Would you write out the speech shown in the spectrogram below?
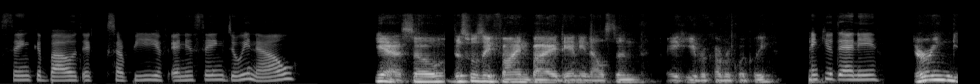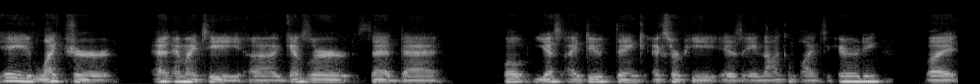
think about XRP, if anything? Do we know? Yeah, so this was a find by Danny Nelson. May he recover quickly. Thank you, Danny. During a lecture at MIT, uh, Gensler said that, quote, yes, I do think XRP is a non compliant security, but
